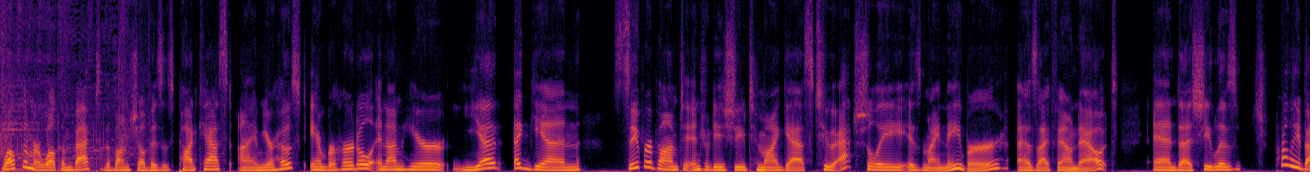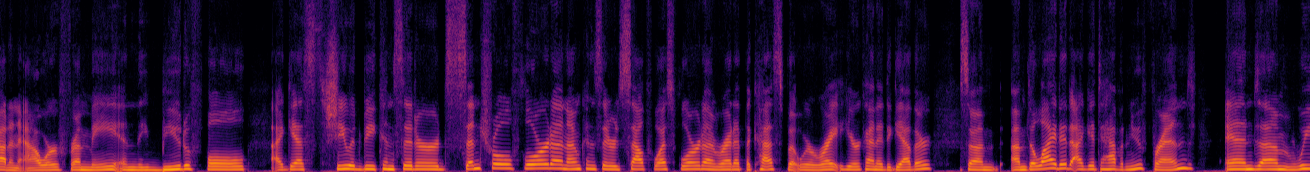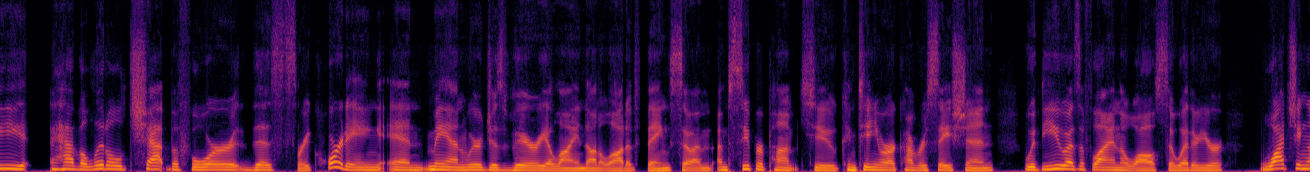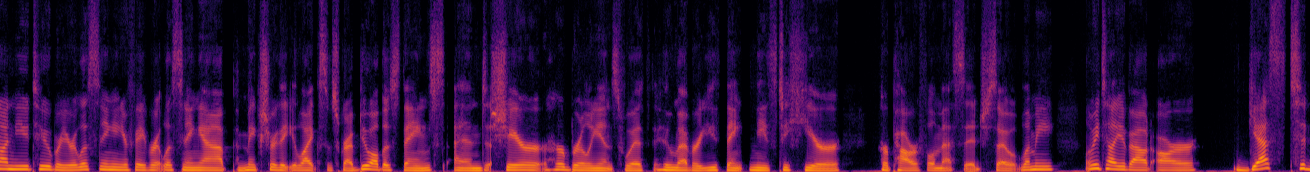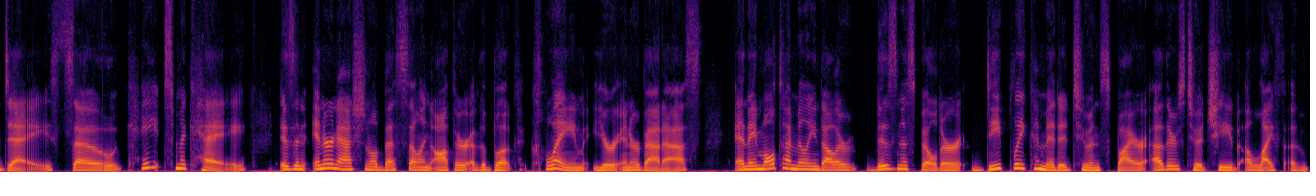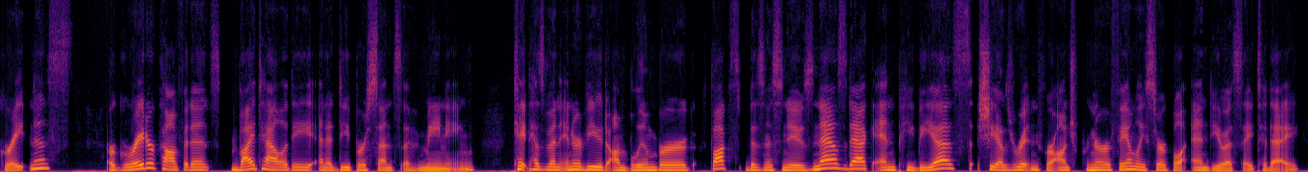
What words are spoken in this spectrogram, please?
Welcome or welcome back to the Bombshell Business Podcast. I'm your host, Amber Hurdle, and I'm here yet again. Super pumped to introduce you to my guest, who actually is my neighbor, as I found out. And uh, she lives probably about an hour from me in the beautiful, I guess she would be considered central Florida, and I'm considered southwest Florida. I'm right at the cusp, but we're right here kind of together. So I'm I'm delighted I get to have a new friend. And um, we have a little chat before this recording, and man, we're just very aligned on a lot of things. So I'm I'm super pumped to continue our conversation with you as a fly on the wall. So whether you're watching on YouTube or you're listening in your favorite listening app, make sure that you like, subscribe, do all those things and share her brilliance with whomever you think needs to hear her powerful message. So let me let me tell you about our guest today. So Kate McKay is an international best-selling author of the book Claim Your Inner Badass and a multi-million dollar business builder deeply committed to inspire others to achieve a life of greatness or greater confidence, vitality, and a deeper sense of meaning. Kate has been interviewed on Bloomberg, Fox Business News, NASDAQ, and PBS. She has written for Entrepreneur, Family Circle, and USA Today.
